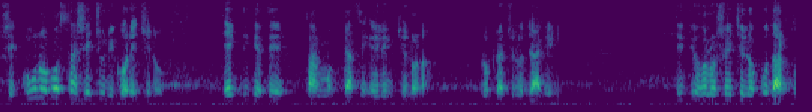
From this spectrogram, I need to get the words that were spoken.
সে কোন অবস্থা সে চুরি করেছিল? একদিকে তার কাছে এলিম ছিল না, লোকটা ছিল জাহিল। তৃতীয় হলো সে ছিল ক্ষুধার্ত।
